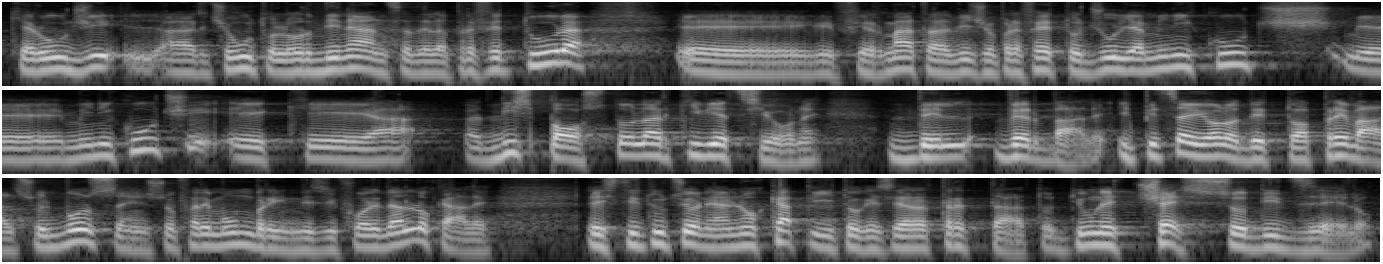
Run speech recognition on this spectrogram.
Chiarugi ha ricevuto l'ordinanza della prefettura eh, firmata dal viceprefetto Giulia Minicucci, eh, Minicucci e che ha disposto l'archiviazione del verbale. Il pizzaiolo ha detto ha prevalso il buonsenso, faremo un brindisi fuori dal locale. Le istituzioni hanno capito che si era trattato di un eccesso di zelo.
